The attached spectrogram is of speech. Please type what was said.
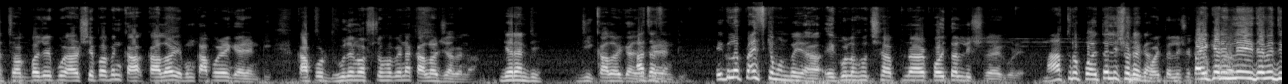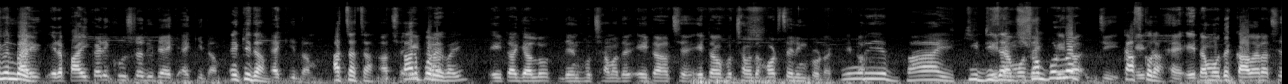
আচ্ছা। চক বাজারে পুরো আরশে পাবেন কালার এবং কাপড়ের গ্যারান্টি কাপড় ধুলে নষ্ট হবে না কালার যাবে না। গ্যারান্টি জি কালার আচ্ছা আচ্ছা। গ্যারান্টি এগুলো প্রাইস কেমন ভাইয়া? এগুলো হচ্ছে আপনার পঁয়তাল্লিশ টাকা করে। মাত্র পঁয়তাল্লিশশো টাকা? পঁয়তাল্লিশ পাইকারি নিলে এই দামে দিবেন ভাই? এটা পাইকারি খুচরা দুইটা একই দাম। একই দাম? একই দাম। আচ্ছা আচ্ছা। আচ্ছা, তারপরে ভাই? এটা গেল দেন হচ্ছে আমাদের এটা আছে এটাও হচ্ছে আমাদের হট সেলিং প্রোডাক্ট ওরে ভাই কি ডিজাইন সম্পূর্ণ কাজ করা। হ্যাঁ এটার মধ্যে কালার আছে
